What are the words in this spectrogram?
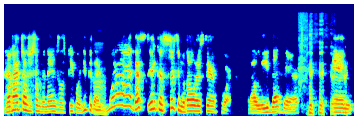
And if I told you some of the names of those people, you'd be like, hmm. "What? That's inconsistent with all they stand for." But I'll leave that there. and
